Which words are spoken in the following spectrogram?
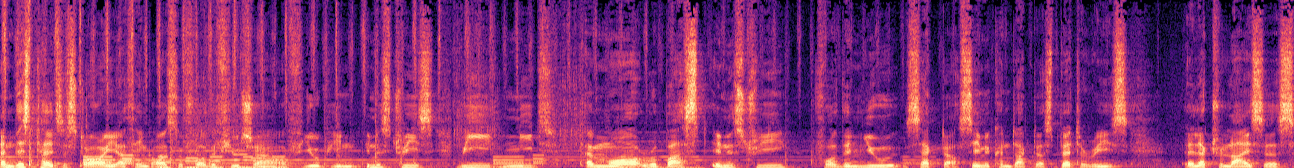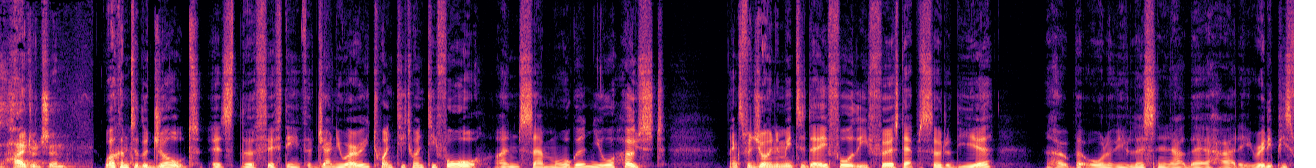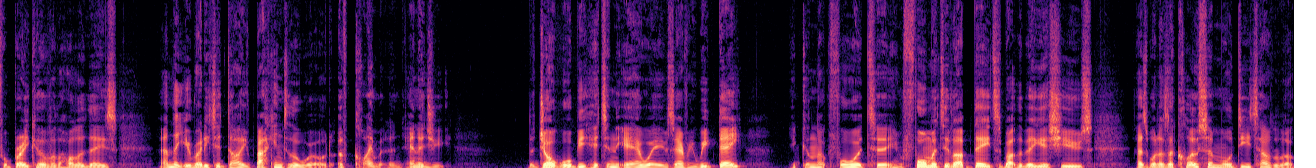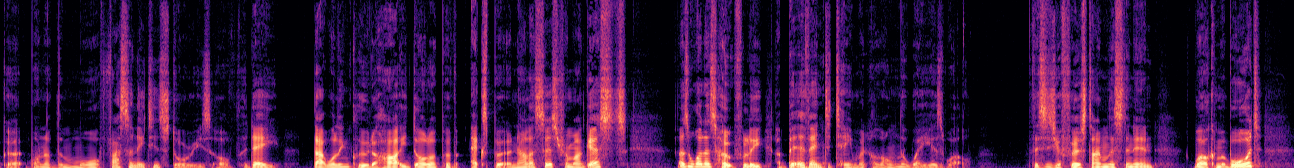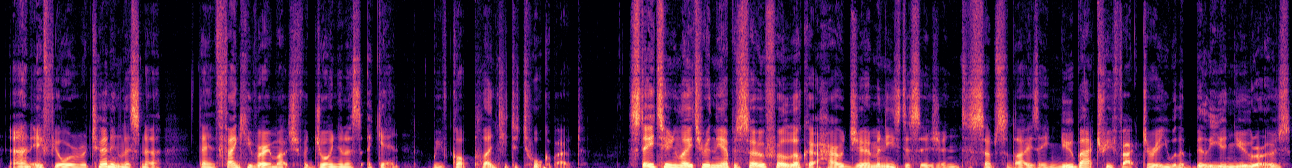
And this tells a story, I think, also for the future of European industries. We need a more robust industry for the new sector semiconductors, batteries, electrolyzers, hydrogen. Welcome to The Jolt. It's the 15th of January 2024. I'm Sam Morgan, your host. Thanks for joining me today for the first episode of the year. I hope that all of you listening out there had a really peaceful break over the holidays and that you're ready to dive back into the world of climate and energy. The Jolt will be hitting the airwaves every weekday. You can look forward to informative updates about the big issues, as well as a closer, more detailed look at one of the more fascinating stories of the day. That will include a hearty dollop of expert analysis from our guests, as well as hopefully a bit of entertainment along the way as well. If this is your first time listening in, welcome aboard, and if you're a returning listener, then thank you very much for joining us again. We've got plenty to talk about. Stay tuned later in the episode for a look at how Germany's decision to subsidise a new battery factory with a billion euros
